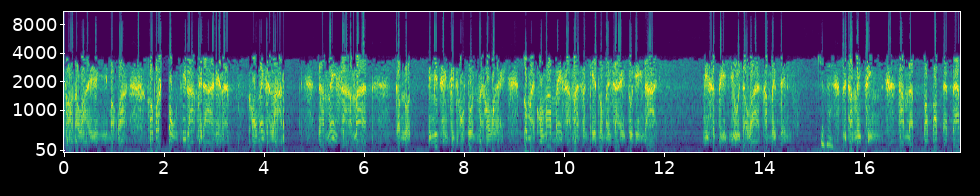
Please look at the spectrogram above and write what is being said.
สอนเอาไว้อย่างนี้บอกว่าเขาพระองค์ที่ละไม่ได้เนี่ยนะเขาไม่ฉลาดนะไม่สามารถกำหนด นิมิตแห่งจิตของตนหมายความว่าไงก็หมายความว่าไม่สามารถสังเกตลมหายใจตัวเองได้ มีสติอยู่แต่ว่าทำไม่เป็นเจ้าค่ะคือทำไม่จริงทำแบบป๊อปป๊อปแป๊บแป๊บ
